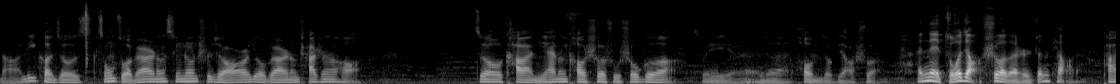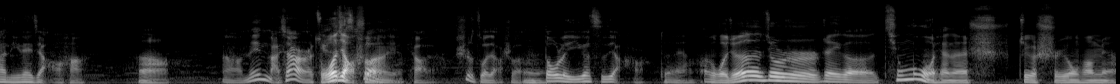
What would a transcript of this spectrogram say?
啊，立刻就从左边能形成持球，右边能插身后，最后卡瓦尼还能靠射术收割，所以嗯对，后面就比较顺。哎，那左脚射的是真漂亮。卡瓦尼那脚哈亮啊！啊，那马夏尔左脚射也漂亮，是左脚射的，嗯兜了一个死角。对啊，我觉得就是这个青木现在使这个使用方面，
